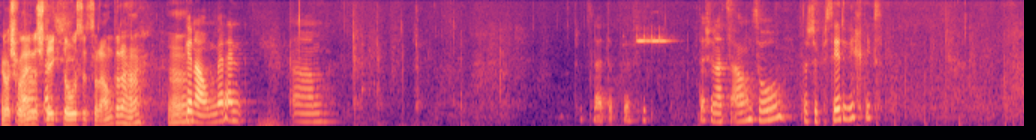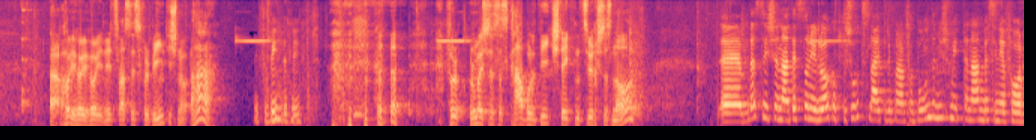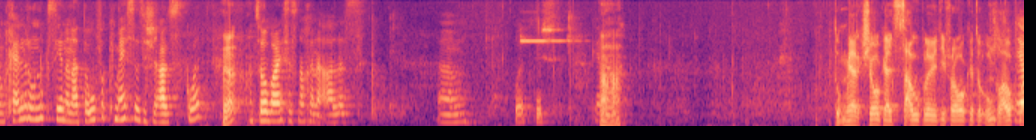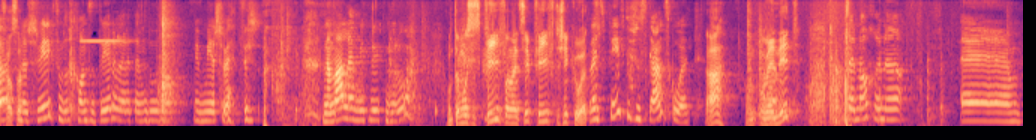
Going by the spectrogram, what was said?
Du gehst von Genau, einer das Steckdose zur anderen. hä? Ja. genau. Wir haben ähm, Schutzleiterprüfung. Das ist ja auch und so. Das ist etwas sehr Wichtiges. Ah, hoi, hoi, hoi. Jetzt was das verbindest du noch. Aha. Ich verbinde nicht. Vor- Warum hast du das Kabel eingesteckt und züchst das nach? Ähm, das ist dann, jetzt noch nicht schauen, ob der Schutzleiter überall verbunden ist miteinander. Wir sind ja vor dem Keller unten gewesen, und haben hier hochgemessen, es ist alles gut. Ja. Und so weiß es nachher alles ähm, gut ist. Genau. Aha. Du merkst schon, gell, saublöde Fragen, du, unglaublich. Ja, es also, ist schwierig, um sich zu konzentrieren, während du da mit mir schwätzt. Normal mit Leuten Ruhe. und dann muss es pfeifen, und wenn es nicht pfeift, ist nicht gut. Wenn es pfeift, ist es ganz gut. Ah, und, und wenn nicht? Dann nachher, ähm,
